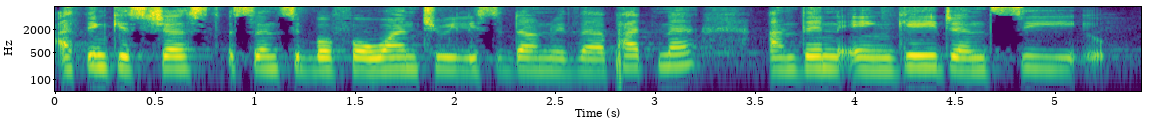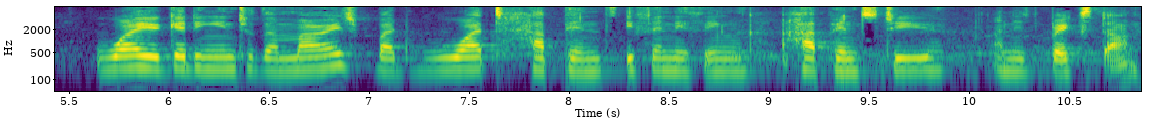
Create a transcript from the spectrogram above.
I think it's just sensible for one to really sit down with their partner and then engage and see why you're getting into the marriage, but what happens if anything happens to you and it breaks down.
